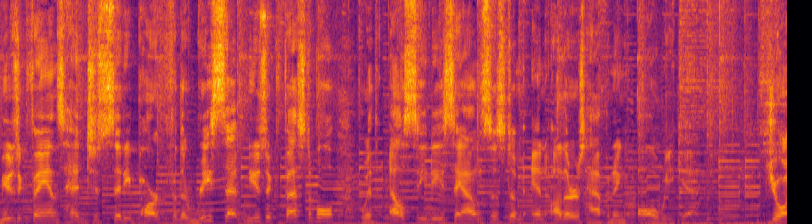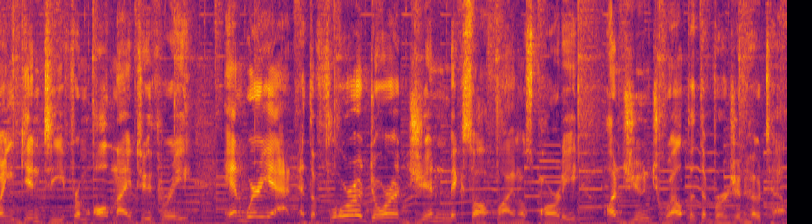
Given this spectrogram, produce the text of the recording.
Music fans head to City Park for the Reset Music Festival with LCD Sound System and others happening all weekend. Join Ginty from Alt 923 And where you at? At the Floradora Gin Mix-Off Finals party on June 12th at the Virgin Hotel.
